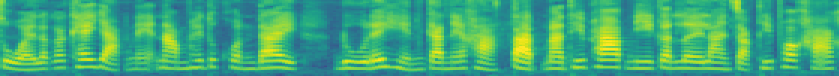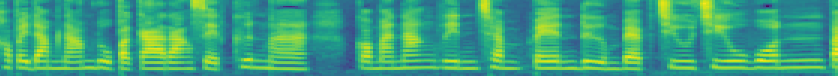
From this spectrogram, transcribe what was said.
สวยแล้วก็แค่อยากแนะนำให้ทุกคนได้ดูได้เห็นกันเนี่ยค่ะ ตัดมาที่ภาพนี้กันเลยหลังจากที่พ่อค้าเขาไปดำน้ำดูปะการังเสร็จขึ้นมา ก็มานั่งรินแชมเปญดื่มแบบชิลๆวนไป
